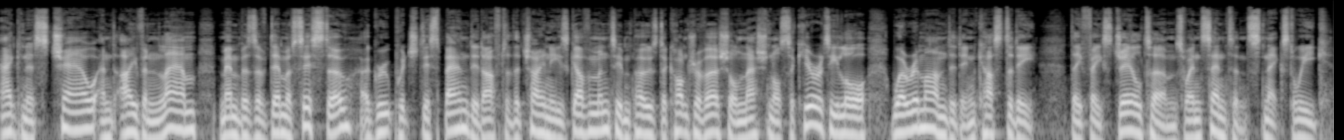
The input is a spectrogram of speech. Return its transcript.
Agnes Chow, and Ivan Lam, members of Demosisto, a group which disbanded after the Chinese government imposed a controversial national security law, were remanded in custody. They face jail terms when sentenced next week.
